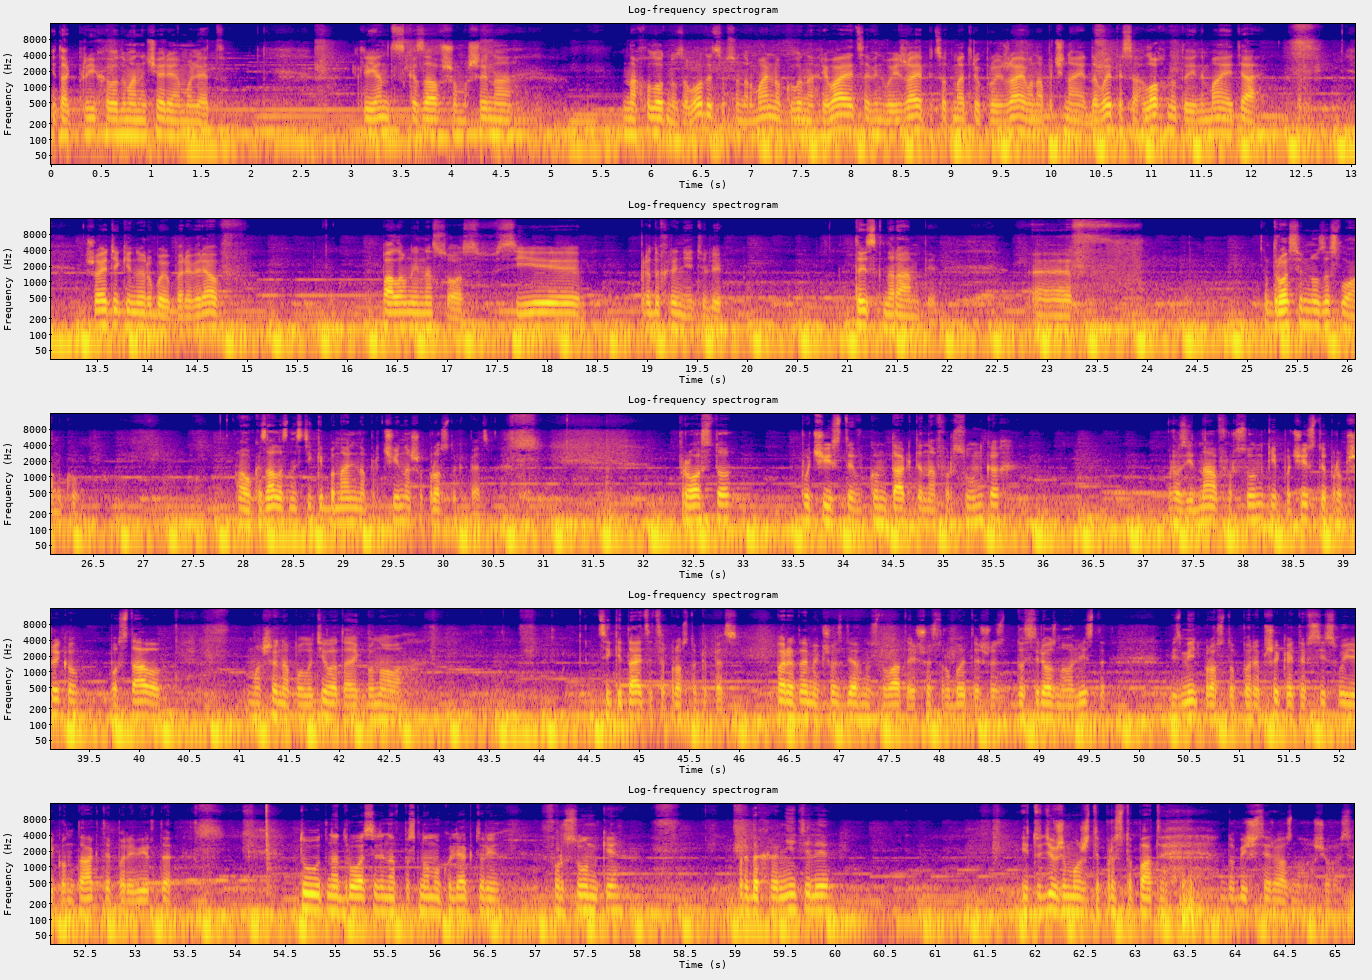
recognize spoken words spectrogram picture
І так, приїхала до мене Cherry Amulet. Клієнт сказав, що машина на холодно заводиться, все нормально. Коли нагрівається, він виїжджає, 500 метрів проїжджає, вона починає давитися, глохнути і немає тяги. Що я тільки не робив? Перевіряв паливний насос, всі предохранителі, тиск на рампі, е, дросільну заслонку. А оказалась настільки банальна причина, що просто капець. Просто почистив контакти на форсунках, роз'єднав форсунки, почистив, пропшикав, поставив. Машина полетіла так, якби нова. Ці китайці це просто капець. Перед тим, як щось діагностувати і щось робити, щось до серйозного лізти, візьміть, просто перепшикайте всі свої контакти, перевірте. Тут на дроселі, на впускному колекторі форсунки, предохранителі. І тоді вже можете приступати до більш серйозного чогось.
